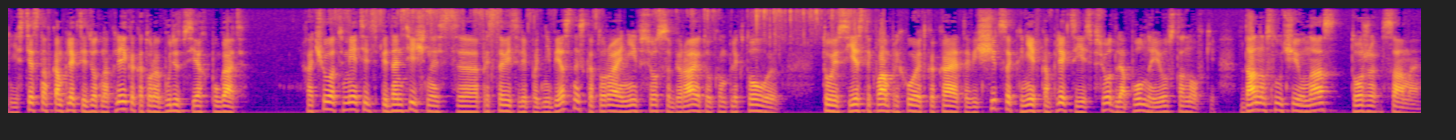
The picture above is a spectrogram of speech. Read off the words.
Естественно, в комплекте идет наклейка, которая будет всех пугать. Хочу отметить педантичность э, представителей Поднебесной, с которой они все собирают и укомплектовывают. То есть, если к вам приходит какая-то вещица, к ней в комплекте есть все для полной ее установки. В данном случае у нас то же самое.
